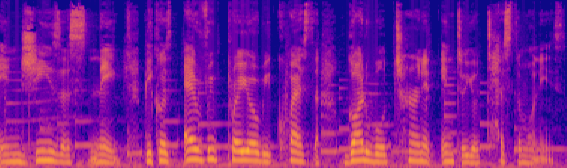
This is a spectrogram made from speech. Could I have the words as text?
in Jesus' name because every prayer request, God will turn it into your testimonies.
